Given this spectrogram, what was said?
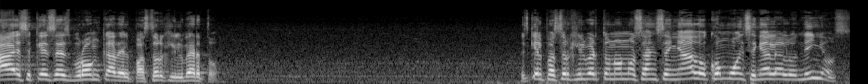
Ah, ese que esa es bronca del pastor Gilberto. Es que el pastor Gilberto no nos ha enseñado cómo enseñarle a los niños.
